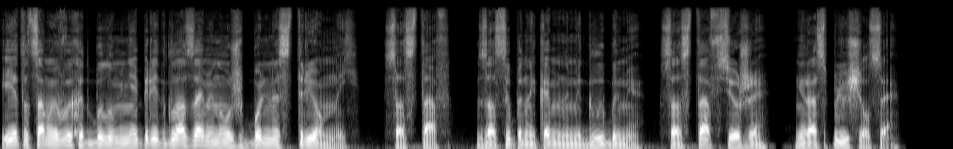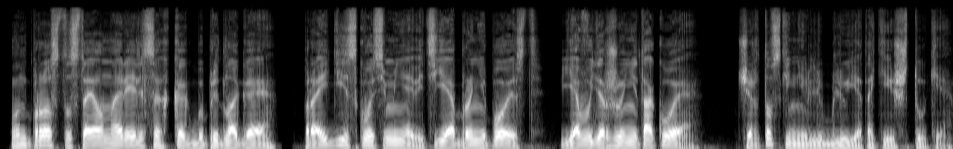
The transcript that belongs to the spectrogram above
И этот самый выход был у меня перед глазами, но уж больно стрёмный. Состав. Засыпанный каменными глыбами, состав все же не расплющился. Он просто стоял на рельсах, как бы предлагая «Пройди сквозь меня, ведь я бронепоезд, я выдержу и не такое». Чертовски не люблю я такие штуки.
